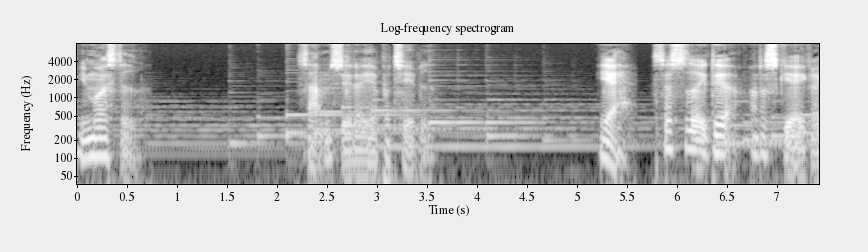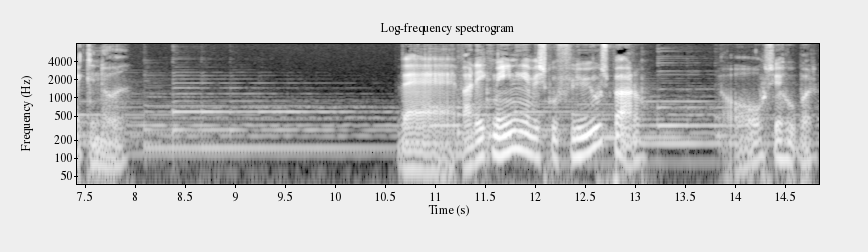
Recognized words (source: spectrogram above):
Vi må afsted. Sammen sætter jeg på tæppet. Ja, så sidder I der, og der sker ikke rigtig noget. Hvad, var det ikke meningen, at vi skulle flyve, spørger du? Jo, siger Hubert.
